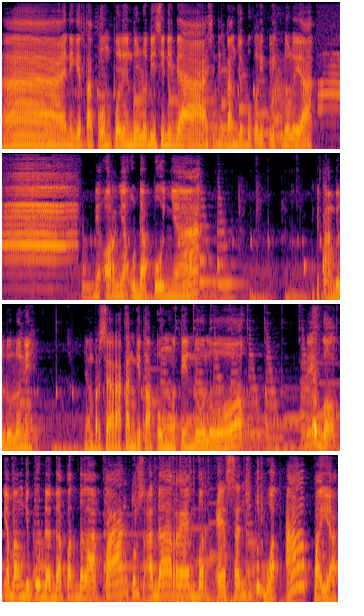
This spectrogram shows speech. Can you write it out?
Nah, ini kita kumpulin dulu di sini guys. Ini Bang Cupu klik-klik dulu ya. Ini ornya udah punya. Kita ambil dulu nih. Yang berserakan kita pungutin dulu. Ini goldnya Bang Jupu udah dapat 8. Terus ada rebirth essence itu buat apa ya?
